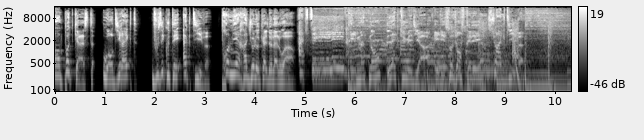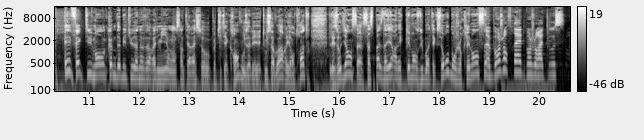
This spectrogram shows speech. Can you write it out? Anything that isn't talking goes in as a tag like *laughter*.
En podcast ou en direct, vous écoutez Active, première radio locale de la Loire. Active. Et maintenant, l'actu média et les audiences télé sur Active. Effectivement, comme d'habitude à 9h30, on s'intéresse au petit écran, vous allez tout savoir et entre autres les audiences. Ça se passe d'ailleurs avec Clémence Dubois-Texero. Bonjour Clémence. Euh, bonjour Fred, bonjour à tous.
